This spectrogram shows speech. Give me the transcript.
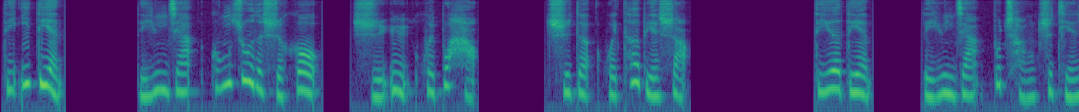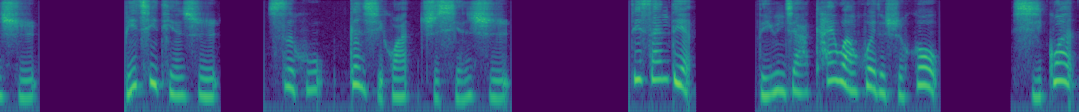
第一点，李运家工作的时候食欲会不好，吃的会特别少。第二点，李运家不常吃甜食，比起甜食，似乎更喜欢吃咸食。第三点，李运家开完会的时候，习惯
